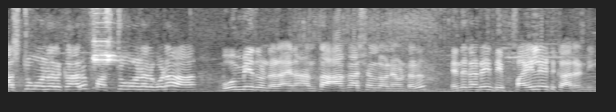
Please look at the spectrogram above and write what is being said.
First owner car first owner కూడా భూమి మీద ఉండడు ఆయన అంతా ఆకాశంలోనే ఉంటాడు. ఎందుకంటే ఇది పైలట్ కార్ అండి.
